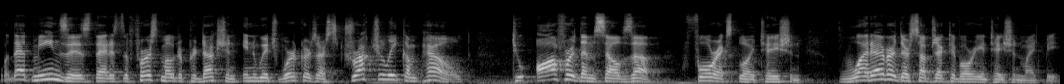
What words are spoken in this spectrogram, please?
What that means is that it's the first mode of production in which workers are structurally compelled to offer themselves up for exploitation, whatever their subjective orientation might be.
